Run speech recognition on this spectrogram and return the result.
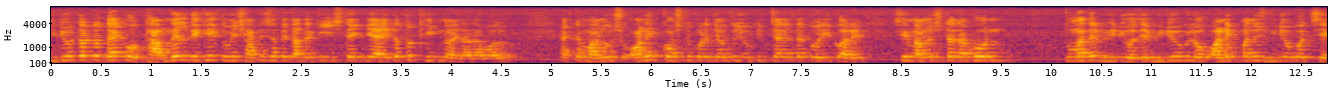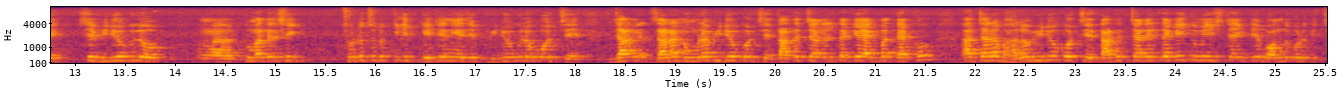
ভিডিওটা তো দেখো থামনেল দেখেই তুমি সাথে সাথে তাদেরকে স্ট্রাইক দেওয়া এটা তো ঠিক নয় দাদা, বলো। একটা মানুষ অনেক কষ্ট করে যেহেতু ইউটিউব চ্যানেলটা তৈরি করে, সেই মানুষটা যখন তোমাদের ভিডিও যে ভিডিওগুলো অনেক মানুষ ভিডিও করছে, সেই ভিডিওগুলো তোমাদের সেই ছোট ছোট ক্লিপ কেটে নিয়ে যে ভিডিওগুলো করছে যারা নোংরা ভিডিও করছে, তাদের চ্যানেলটাকে একবার দেখো। আর যারা ভালো ভিডিও করছে, তাদের চ্যানেলটাকেই তুমি স্ট্রাইক দিয়ে বন্ধ করে দিচ্ছ।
